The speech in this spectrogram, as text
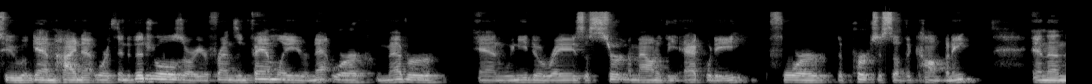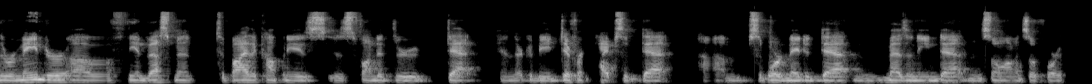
to again high net worth individuals or your friends and family, your network, whomever, and we need to raise a certain amount of the equity for the purchase of the company. And then the remainder of the investment to buy the company is, is funded through debt. And there could be different types of debt, um, subordinated debt and mezzanine debt and so on and so forth.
